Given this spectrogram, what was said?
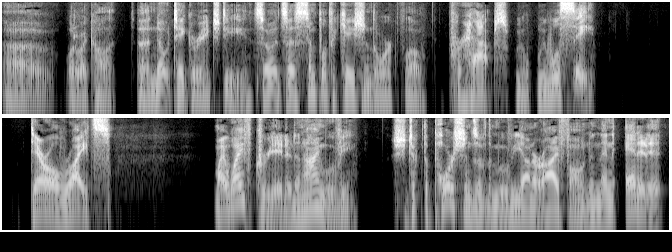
uh, what do I call it? Uh, Note Taker HD. So it's a simplification of the workflow. Perhaps we, we will see. Daryl writes, my wife created an iMovie. She took the portions of the movie on her iPhone and then edited it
